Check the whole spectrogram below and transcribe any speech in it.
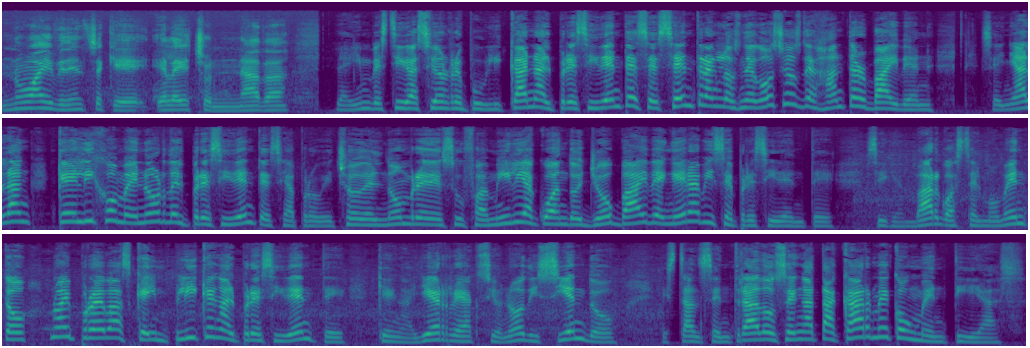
no hay evidencia que él ha hecho nada. La investigación republicana al presidente se centra en los negocios de Hunter Biden. Señalan que el hijo menor del presidente se aprovechó del nombre de su familia cuando Joe Biden era vicepresidente. Sin embargo, hasta el momento no hay pruebas que impliquen al presidente, quien ayer reaccionó diciendo, están centrados en atacarme con mentiras.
